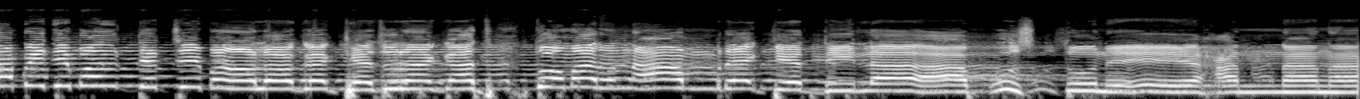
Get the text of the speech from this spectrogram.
নবীজি বলতেছি, বালক খেজুরের গাছ, তোমার নাম রেখে দিলাম উস্তুনে হান্নানা।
